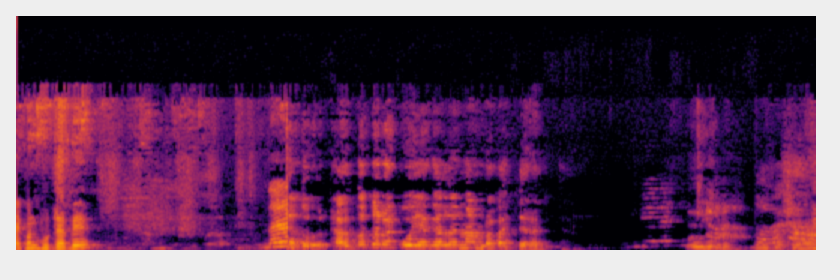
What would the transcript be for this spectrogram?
এখন ফুটাবে। ঠাকুর তোরা কইয়া গেলে না আমরা পাইতে রাখতাম হ্যাঁ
